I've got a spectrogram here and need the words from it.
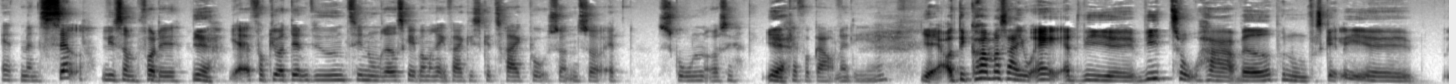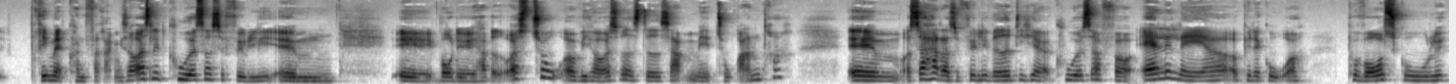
at man selv ligesom får, det, Ja, ja, får gjort den viden til nogle redskaber, man rent faktisk kan trække på, sådan så at skolen også ja. kan få gavn af det. Ikke? Ja, og det kommer sig jo af, at vi, øh, vi to har været på nogle forskellige øh, primært konferencer, også lidt kurser selvfølgelig, mm. øhm, øh, hvor det har været os to, og vi har også været afsted sammen med to andre. Øhm, og så har der selvfølgelig været de her kurser for alle lærere og pædagoger på vores skole,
